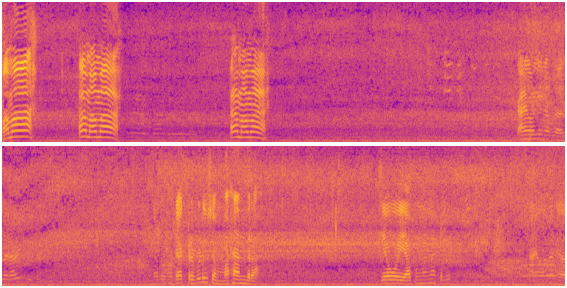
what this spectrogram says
મામા! હા મામા! હા મામા! કાંઈ વાંધો નહીં આપણે હજાર આવી ગયું છે ટ્રેક્ટર પડ્યું છે મહેન્દ્રા. જે હોય એ આપણને ના ખબર. છે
